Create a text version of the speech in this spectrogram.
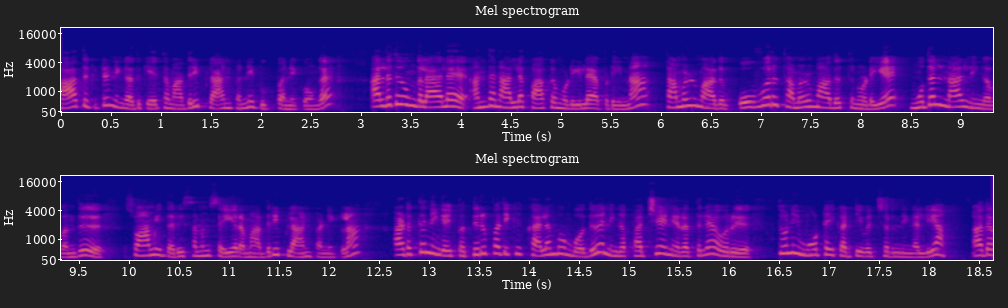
பார்த்துக்கிட்டு நீங்கள் அதுக்கேற்ற மாதிரி பிளான் பண்ணி புக் பண்ணிக்கோங்க. அல்லது உங்களால் அந்த நாளில் பார்க்க முடியல அப்படின்னா தமிழ் மாதம் ஒவ்வொரு தமிழ் மாதத்தினுடைய முதல் நாள் நீங்கள் வந்து சுவாமி தரிசனம் செய்கிற மாதிரி பிளான் பண்ணிக்கலாம். அடுத்து நீங்கள் இப்போ திருப்பதிக்கு கிளம்பும்போது நீங்கள் பச்சை நிறத்தில் ஒரு துணி மூட்டை கட்டி வச்சுருந்தீங்க இல்லையா? அதை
